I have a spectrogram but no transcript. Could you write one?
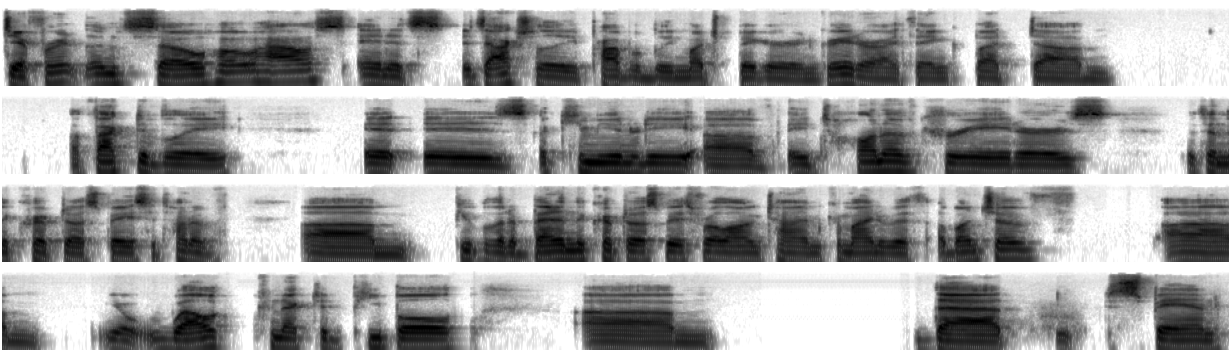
different than Soho House, and it's it's actually probably much bigger and greater, I think. But um, effectively, it is a community of a ton of creators within the crypto space, a ton of um, people that have been in the crypto space for a long time, combined with a bunch of um, you know well-connected people um, that span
